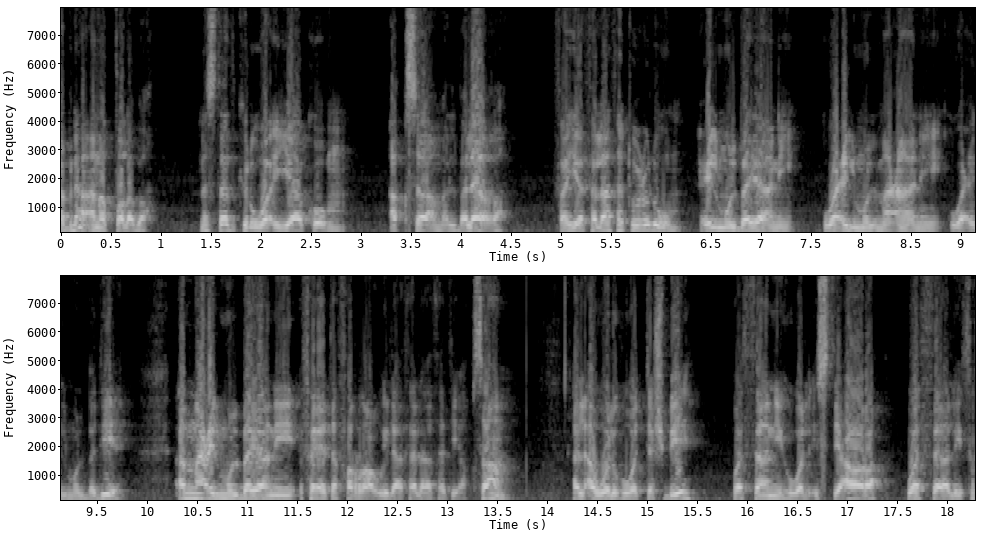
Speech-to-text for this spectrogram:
أبناءنا الطلبة نستذكر وإياكم أقسام البلاغة فهي ثلاثة علوم علم البيان وعلم المعاني وعلم البديع. أما علم البيان فيتفرع إلى ثلاثة أقسام. الأول هو التشبيه والثاني هو الاستعارة والثالث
